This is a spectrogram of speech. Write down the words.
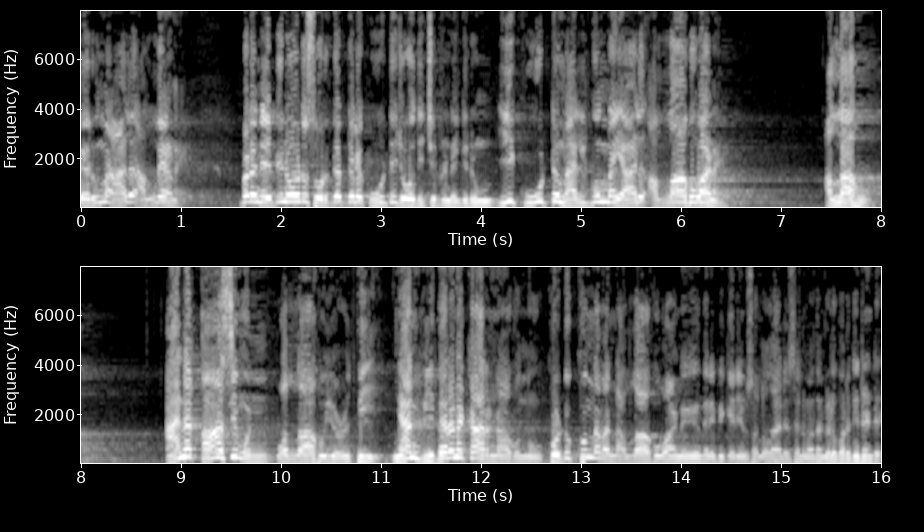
തരുന്ന ആൾ അള്ളയാണ്. ഇവിടെ നബിനോട് സ്വർഗത്തിലെ കൂട്ട് ചോദിച്ചിട്ടുണ്ടെങ്കിലും ഈ കൂട്ട് നൽകുന്നയാൾ അള്ളാഹുവാണ്. അള്ളാഹു. അന കാസിമുൻ വല്ലാഹു എഴുത്തി ഞാൻ വിതരണക്കാരനാകുന്നു കൊടുക്കുന്നവൻ അള്ളാഹുവാണ് എന്ന് നബി കരീം സല്ലാ അലൈഹി സ്വലം തങ്ങൾ പറഞ്ഞിട്ടുണ്ട്.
